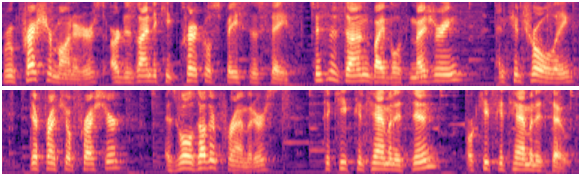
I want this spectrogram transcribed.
Room pressure monitors are designed to keep critical spaces safe. This is done by both measuring and controlling differential pressure, as well as other parameters to keep contaminants in or keep contaminants out.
